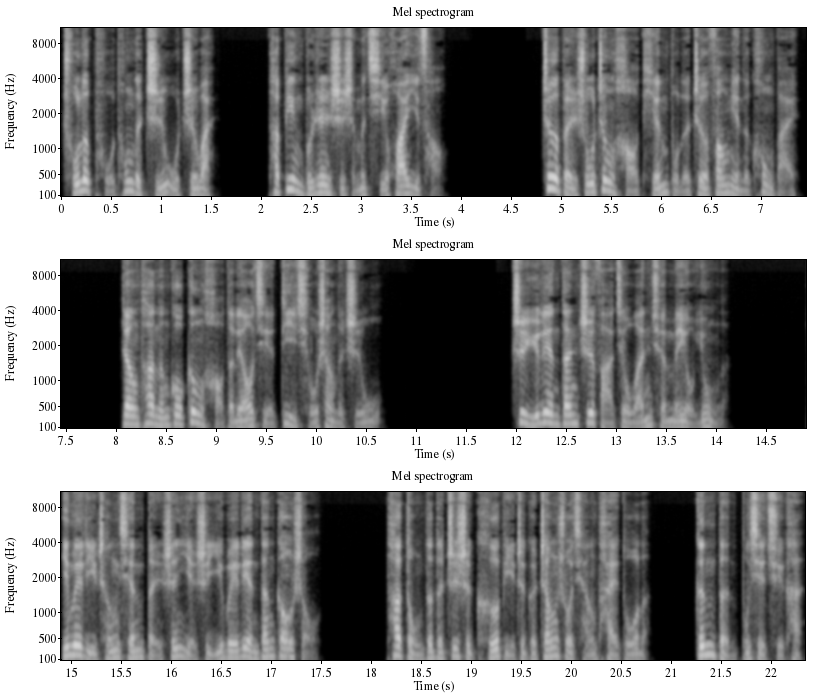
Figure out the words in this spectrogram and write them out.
除了普通的植物之外。他并不认识什么奇花异草，这本书正好填补了这方面的空白，让他能够更好的了解地球上的植物。至于炼丹之法，就完全没有用了，因为李承前本身也是一位炼丹高手，他懂得的知识可比这个张硕强太多了，根本不屑去看。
